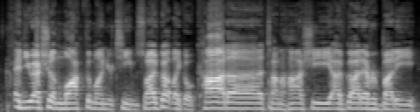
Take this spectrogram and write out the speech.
and you actually unlock them on your team. So I've got like Okada, Tanahashi, I've got everybody.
